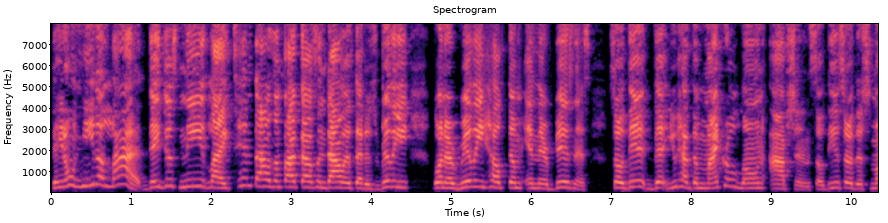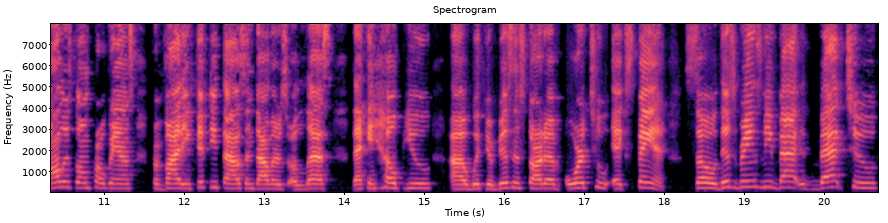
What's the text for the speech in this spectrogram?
they don't need a lot. They just need like $10,000, $5,000 that is really going to really help them in their business. So that you have the micro loan options. So these are the smallest loan programs providing $50,000 or less that can help you uh, with your business startup or to expand. So this brings me back back to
